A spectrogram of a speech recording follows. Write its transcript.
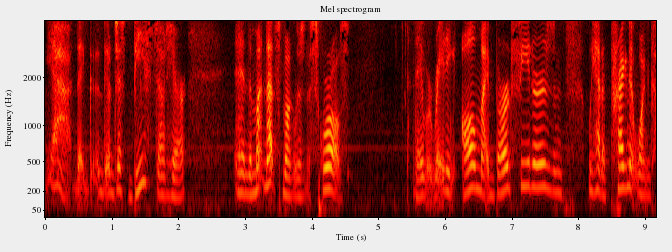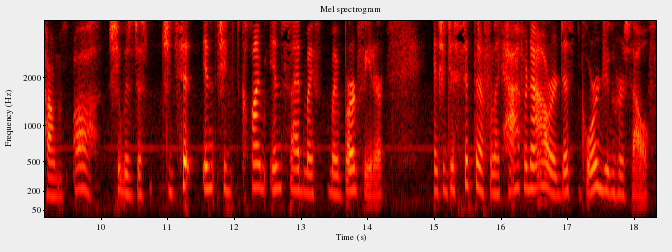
yeah, they, they're just beasts out here. And the nut smugglers, the squirrels, they were raiding all my bird feeders, and we had a pregnant one come. Oh, she was just she'd sit in, she'd climb inside my my bird feeder, and she'd just sit there for like half an hour, just gorging herself.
